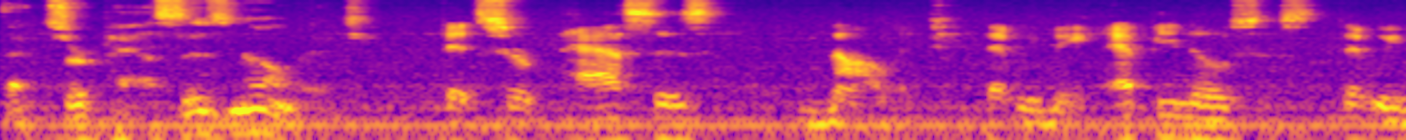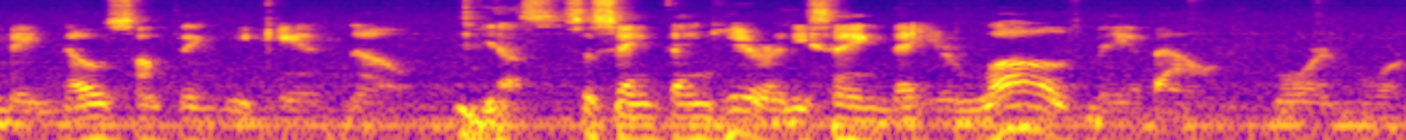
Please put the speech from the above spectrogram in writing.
That surpasses knowledge. that surpasses knowledge, that we may epignosis, that we may know something we can't know. Yes. It's the same thing here, and he's saying that your love may abound more and more.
